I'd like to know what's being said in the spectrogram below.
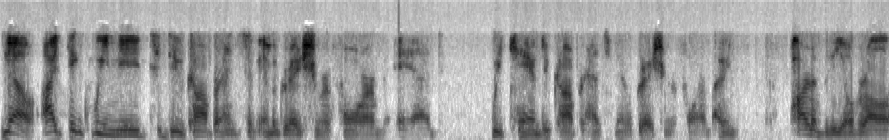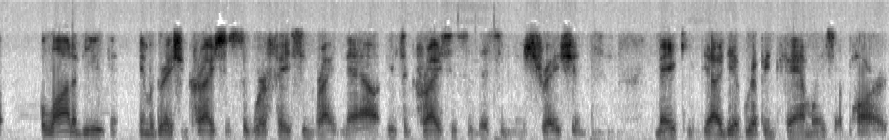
No, I think we need to do comprehensive immigration reform, and we can do comprehensive immigration reform. I mean, part of the overall, a lot of the immigration crisis that we're facing right now is a crisis of this administration's making. The idea of ripping families apart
